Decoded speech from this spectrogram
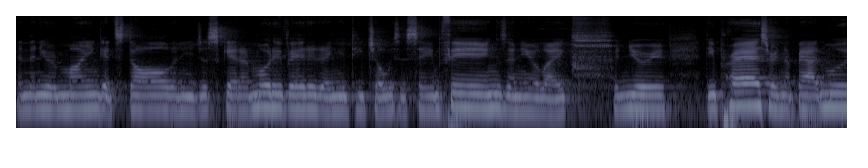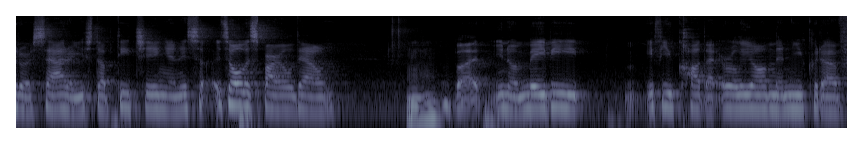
And then your mind gets dull and you just get unmotivated and you teach always the same things and you're like when you're depressed or in a bad mood or sad or you stop teaching and it's it's all a spiral down. Mm-hmm. But you know maybe if you caught that early on then you could have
